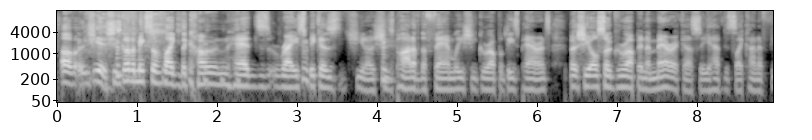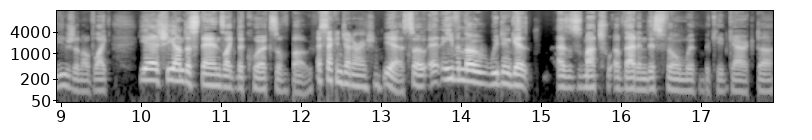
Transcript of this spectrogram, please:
oh, yeah, she's got a mix of like the coneheads race because you know she's part of the family. She grew up with these parents, but she also grew up in America, so you have this like kind of fusion of like, yeah, she understands like the quirks of both. a second generation. Yeah, so and even though we didn't get as much of that in this film with the kid character,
